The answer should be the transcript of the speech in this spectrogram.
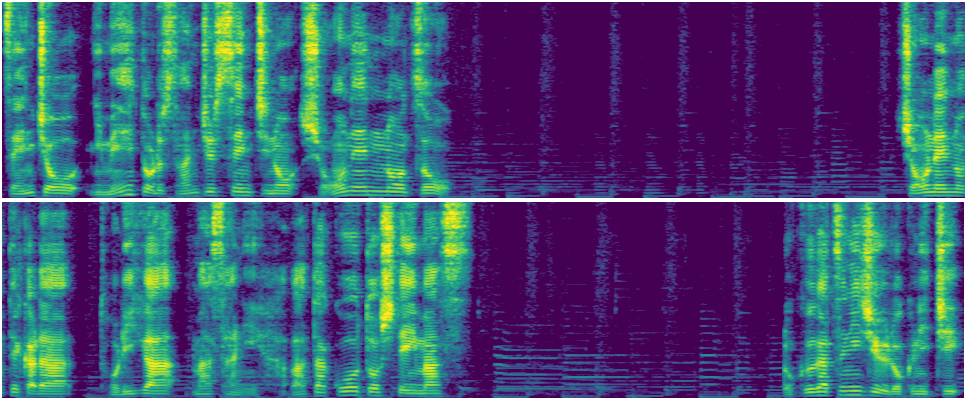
全長2メートル30センチの少年の像。少年の手から鳥がまさに羽ばたこうとしています。6月26日、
